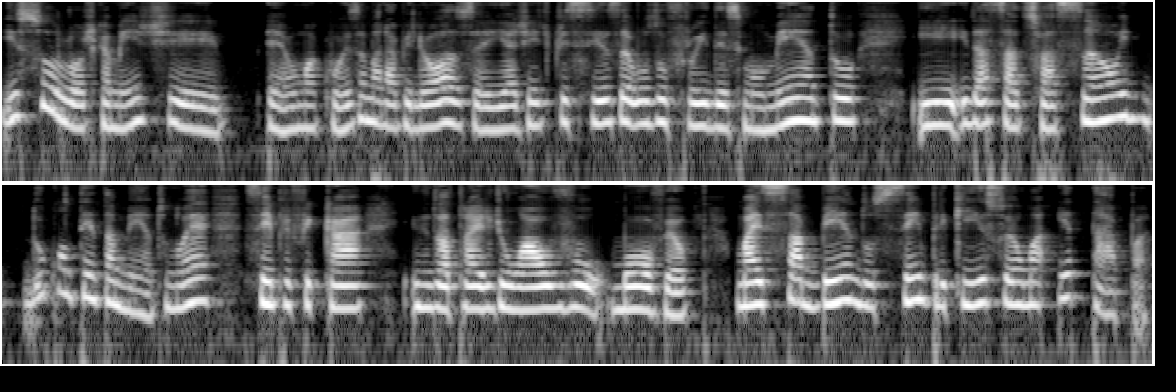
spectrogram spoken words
isso logicamente é uma coisa maravilhosa e a gente precisa usufruir desse momento e, e, da satisfação e do contentamento. Não é sempre ficar indo atrás de um alvo móvel, mas sabendo sempre que isso é uma etapa.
